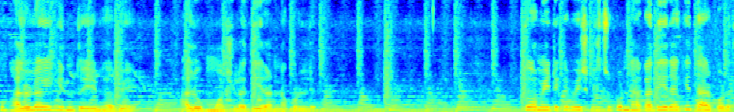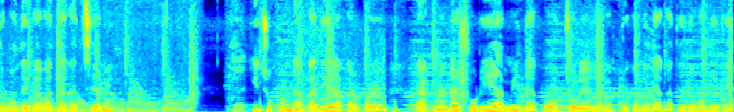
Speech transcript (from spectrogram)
খুব ভালো লাগে কিন্তু এইভাবে আলু মশলা দিয়ে রান্না করলে। তো আমি এটাকে বেশ কিছুক্ষণ ঢাকা দিয়ে রাখি, তারপরে তোমাদেরকে আবার দেখাচ্ছি আমি। কিছুক্ষণ ঢাকা দিয়ে রাখার পরে ঢাকনাটা সরিয়ে আমি দেখো চলে এলাম একটুখানি দেখাতে তোমাদেরকে।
